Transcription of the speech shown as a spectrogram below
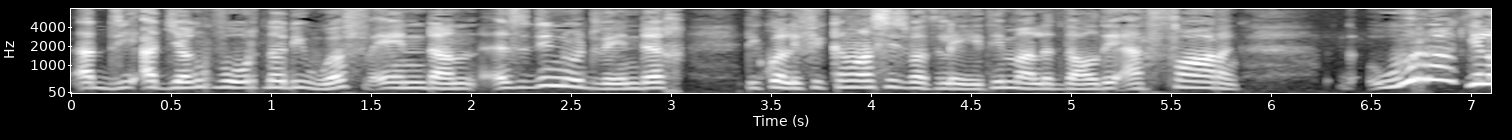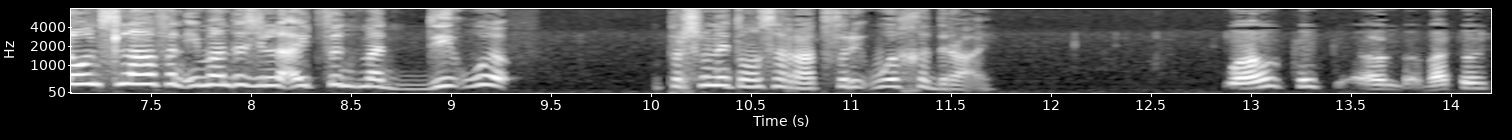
dat die adjunk word nou die hoof en dan is dit nie noodwendig die kwalifikasies wat hulle het nie, maar hulle het wel die ervaring hoe raak julle ontslaaf van iemand as julle uitvind maar die o persoon het ons 'n rad vir die oog gedraai? Wel, kyk, um, wat ons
